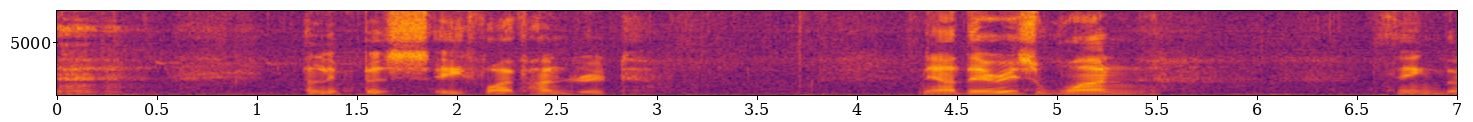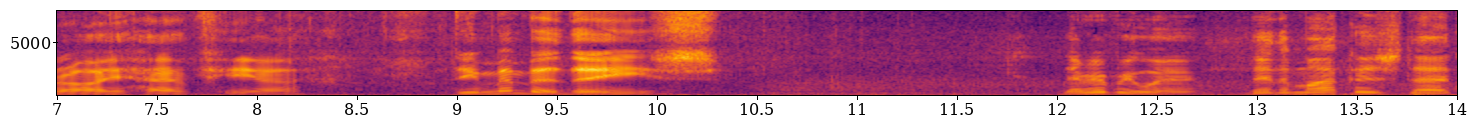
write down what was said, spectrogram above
Olympus E500. Now there is one thing that I have here. Do you remember these? They're everywhere. They're the markers that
